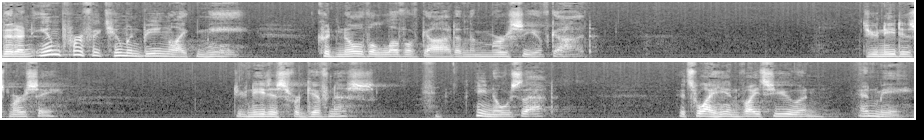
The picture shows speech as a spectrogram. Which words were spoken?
that an imperfect human being like me could know the love of God and the mercy of God. Do you need his mercy? Do you need his forgiveness? he knows that. It's why he invites you and, and me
